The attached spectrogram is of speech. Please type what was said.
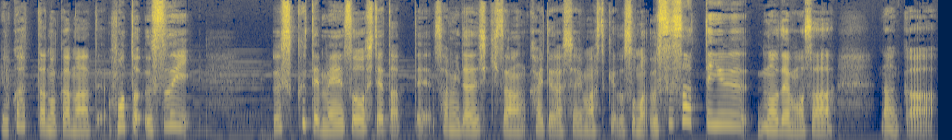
よかったのかなって、本当薄い薄くて瞑想してたってサミダレシキさん書いてらっしゃいますけど、その薄さっていうのでもさ、なんか、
